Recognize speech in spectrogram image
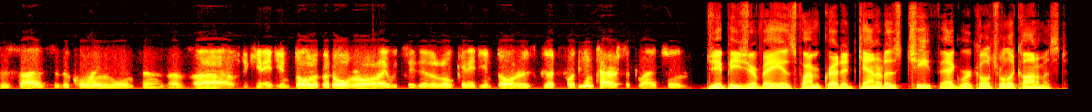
two sides to the coin here in terms of uh, of the Canadian dollar. But overall, I would say that a low Canadian dollar is good for the entire supply chain. JP Gervais is Farm Credit Canada's chief agricultural economist.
